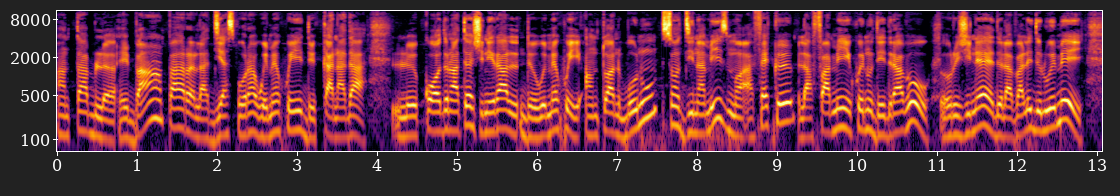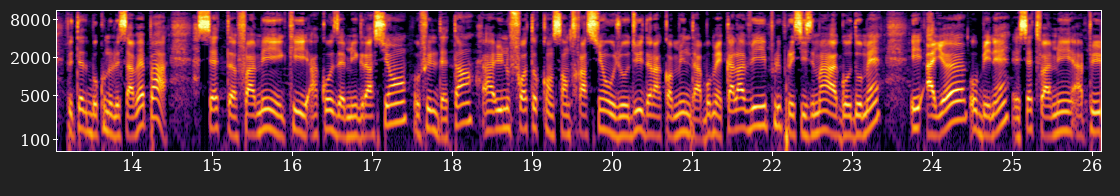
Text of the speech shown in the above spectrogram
en table et banc par la diaspora Wemekwe de Canada. Le coordonnateur général de Wemekwe, Antoine Bonou, son dynamisme a fait que la famille Kwenu Dedravo, originaire de la vallée de l'Ouémé, peut-être beaucoup ne le savaient pas, cette famille qui, à cause des migrations au fil des temps, a une forte concentration aujourd'hui dans la commune d'Abomey-Calavi, plus précisément à Godomé et ailleurs au Bénin. Et cette famille a pu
